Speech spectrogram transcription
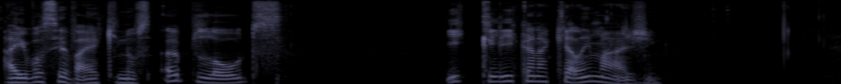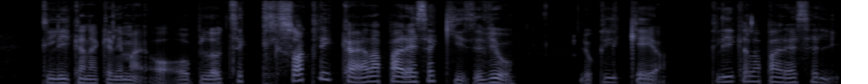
Aí você vai aqui nos Uploads e clica naquela imagem. Clica naquela imagem. Ó, upload, você só clicar, ela aparece aqui, você viu? Eu cliquei, ó. Clica, ela aparece ali.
